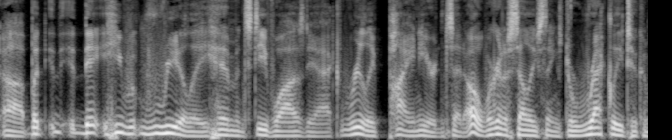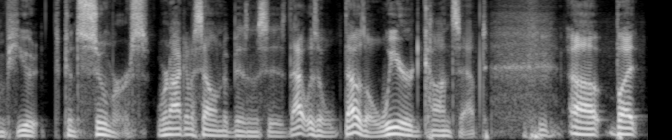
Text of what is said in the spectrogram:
Uh, but they, he really, him and Steve Wozniak really pioneered and said, "Oh, we're going to sell these things directly to compute consumers. We're not going to sell them to businesses." That was a that was a weird concept. uh, but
